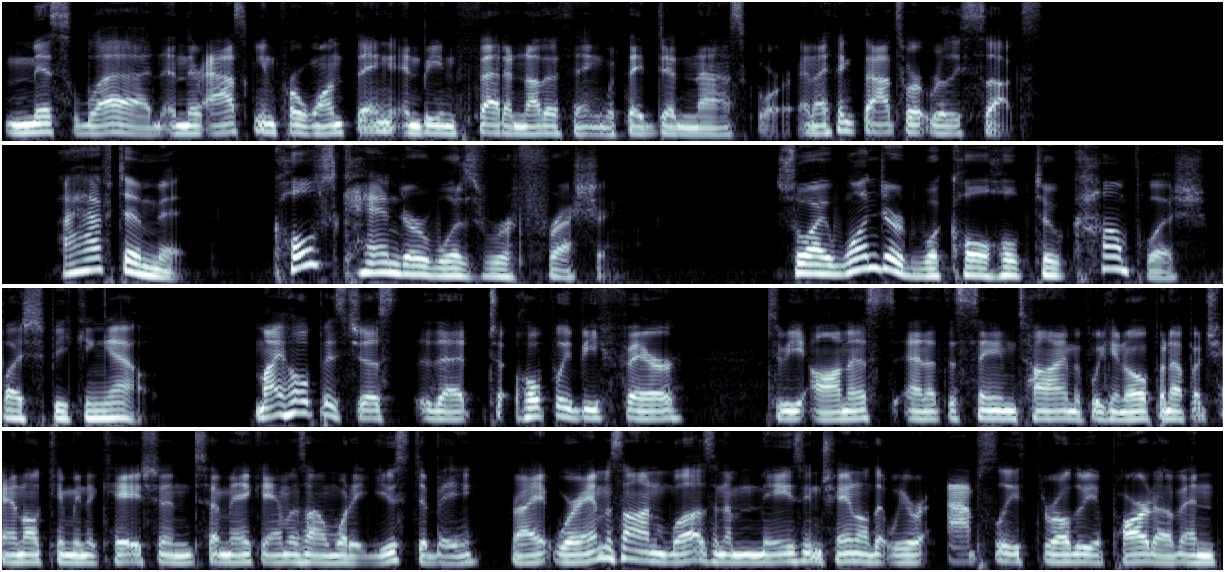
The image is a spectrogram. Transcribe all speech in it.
misled and they're asking for one thing and being fed another thing which they didn't ask for. And I think that's where it really sucks. I have to admit, Cole's candor was refreshing. So I wondered what Cole hoped to accomplish by speaking out. My hope is just that to hopefully be fair, to be honest, and at the same time, if we can open up a channel of communication to make Amazon what it used to be, right? Where Amazon was an amazing channel that we were absolutely thrilled to be a part of. And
